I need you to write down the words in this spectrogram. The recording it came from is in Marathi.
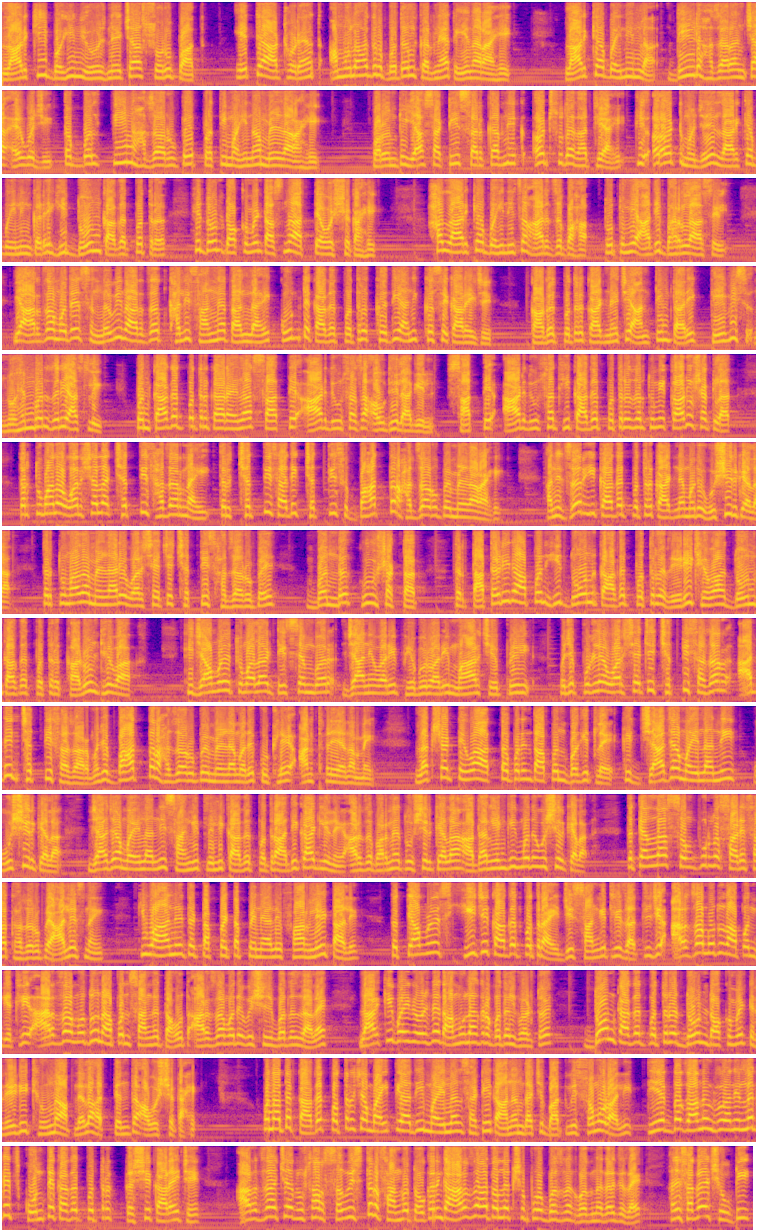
लाडकी बहीण योजनेच्या स्वरूपात येत्या आठवड्यात आमूलाग्र बदल करण्यात येणार आहे. लाडक्या बहिणींना दीड हजारांच्या ऐवजी तब्बल तीन हजार रुपये प्रति महिना मिळणार आहे. परंतु यासाठी सरकारने एक अट सुद्धा घातली आहे. ती अट म्हणजे लाडक्या बहिणींकडे ही दोन कागदपत्र हे दोन डॉक्युमेंट असणं अत्यावश्यक आहे. हा लाडक्या बहिणीचा अर्ज पहा. तो तुम्ही आधी भरला असेल. या अर्जामध्येच नवीन अर्जात खाली सांगण्यात आलेलं आहे कोणते कागदपत्र कधी आणि कसे काढायचे. कागदपत्र काढण्याची अंतिम तारीख तेवीस नोव्हेंबर जरी असली पण कागदपत्र काढायला सात ते आठ दिवसाचा अवधी लागेल. सात ते आठ दिवसात ही कागदपत्र जर तुम्ही काढू शकलात तर तुम्हाला वर्षाला छत्तीस हजार नाही तर छत्तीस अधिक छत्तीस बहात्तर हजार रुपये मिळणार आहे. आणि जर ही कागदपत्र काढण्यामध्ये उशीर केला तर तुम्हाला मिळणारे वर्षाचे छत्तीस हजार रुपये बंद होऊ शकतात. तर तातडीने आपण ही दोन कागदपत्र रेडी ठेवा दोन कागदपत्र काढून ठेवा की ज्यामुळे तुम्हाला डिसेंबर जानेवारी फेब्रुवारी मार्च एप्रिल म्हणजे पुढल्या वर्षाचे छत्तीस हजार अधिक छत्तीस हजार म्हणजे बहात्तर हजार रुपये मिळण्यामध्ये कुठले अडथळे येणार नाही. लक्षात ठेवा आतापर्यंत आपण बघितलंय की ज्या ज्या महिलांनी उशीर केला ज्या ज्या महिलांनी सांगितलेली कागदपत्र आधी काढली नाही अर्ज भरण्यात उशीर केला आधार लिंकिंगमध्ये उशीर केला तर त्यांना संपूर्ण साडेसात हजार रुपये आलेच नाही. किंवा आले तर टप्प्याटप्प्याने आले फार लेट आले. तर त्यामुळेच ही जी कागदपत्र आहे जी सांगितली जातील जी अर्जामधून आपण घेतली अर्जामधून आपण सांगत आहोत अर्जामध्ये विशेष बदल झालाय. लाडकी बहीण योजनेत आमूलाग्र बदल घडतोय. दोन कागदपत्र दोन डॉक्युमेंट रेडी ठेवणं आपल्याला अत्यंत आवश्यक आहे. पण आता कागदपत्राच्या माहिती आधी महिलांसाठी एक आनंदाची बातमी समोर आली. ती एकदा जाणून घेऊ आणि लगेच कोणते कागदपत्र कसे काढायचे अर्जाच्या नुसार सविस्तर सांगतो कारण की अर्ज आता लक्षपूर्वक बसणं बघणं गरजेचं आहे. आणि सगळ्यात शेवटी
